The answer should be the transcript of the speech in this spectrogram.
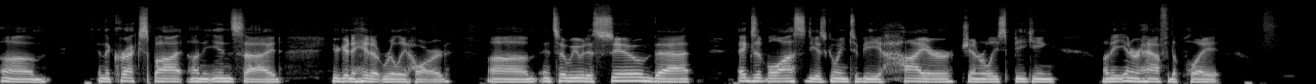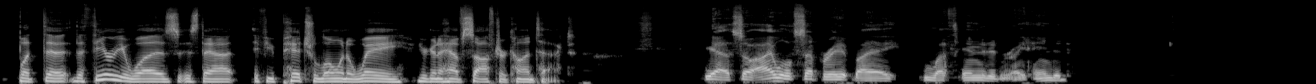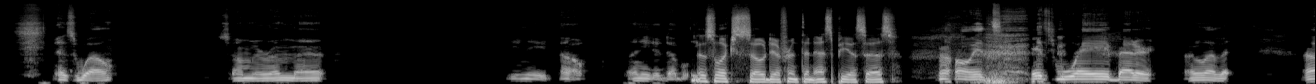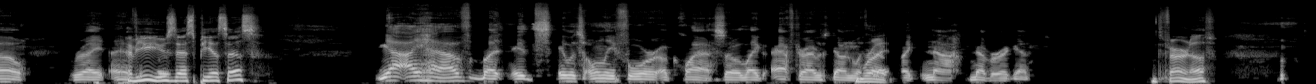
um, in the correct spot on the inside, you're going to hit it really hard. Um, and so we would assume that exit velocity is going to be higher, generally speaking, on the inner half of the plate. But the the theory was is that if you pitch low and away, you're going to have softer contact. yeah, so I will separate it by left-handed and right-handed as well. So I'm gonna run that. You need oh, I need a double. This looks so different than SPSS. Oh, it's it's way better. I love it. Oh, right. I Have to you put- used SPSS? Yeah, I have, but it's it was only for a class. So like after I was done with Right. it, like nah, never again. Fair enough.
